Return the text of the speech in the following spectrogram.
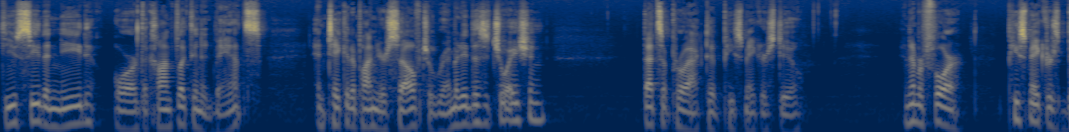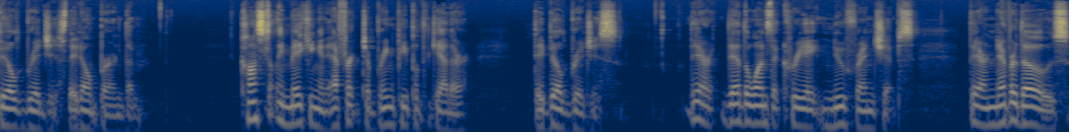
do you see the need or the conflict in advance and take it upon yourself to remedy the situation? That's what proactive peacemakers do. And number four, peacemakers build bridges, they don't burn them. Constantly making an effort to bring people together, they build bridges. They're, they're the ones that create new friendships. They are never those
